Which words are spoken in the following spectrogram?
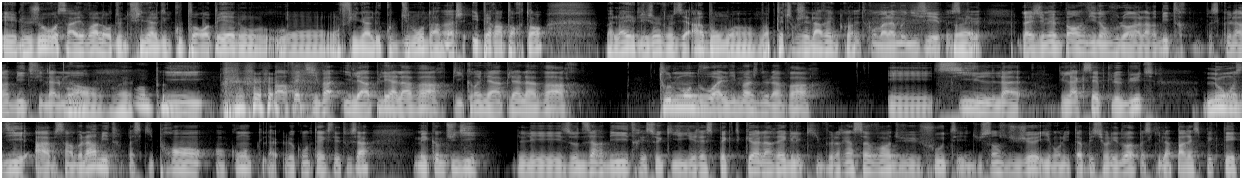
Et le jour où ça arrivera lors d'une finale d'une Coupe européenne ou, ou en, en finale de Coupe du Monde, un Ouais. match hyper important, bah là, les gens ils vont se dire Ah bon, bah, on va peut-être changer la règle. Quoi. Peut-être qu'on va la modifier parce Ouais. que là, j'ai même pas envie d'en vouloir à l'arbitre parce que l'arbitre, finalement, Non, ouais. On peut. il, bah, en fait, il va, il est appelé à la VAR. Puis quand il est appelé à la VAR, tout le monde voit l'image de la VAR. Et s'il a- il accepte le but, nous, on se dit ah, c'est un bon arbitre parce qu'il prend en compte la- le contexte et tout ça. Mais comme tu dis, les autres arbitres et ceux qui respectent que à la règle et qui veulent rien savoir du foot et du sens du jeu, ils vont lui taper sur les doigts parce qu'il n'a pas respecté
